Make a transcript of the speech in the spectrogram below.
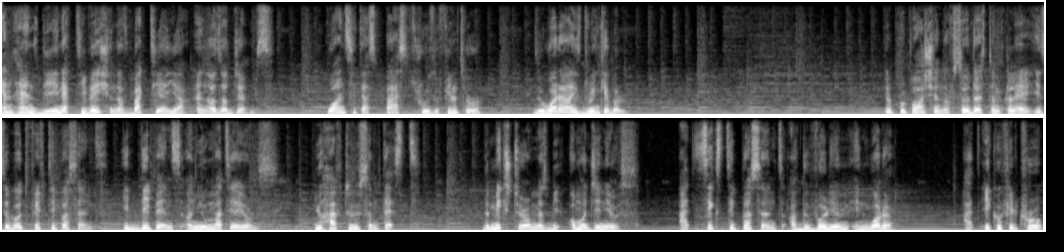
enhance the inactivation of bacteria and other germs. Once it has passed through the filter, the water is drinkable. The proportion of sawdust and clay is about 50%. It depends on your materials. You have to do some tests. The mixture must be homogeneous, at 60% of the volume in water. At Ecofiltro,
